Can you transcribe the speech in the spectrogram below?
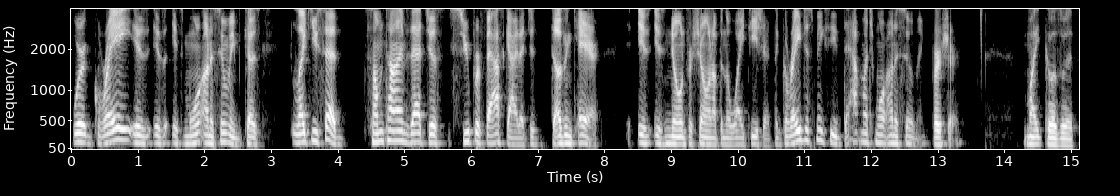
Where gray is is it's more unassuming because, like you said, sometimes that just super fast guy that just doesn't care is is known for showing up in the white t-shirt. The gray just makes you that much more unassuming. For sure. Mike goes with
